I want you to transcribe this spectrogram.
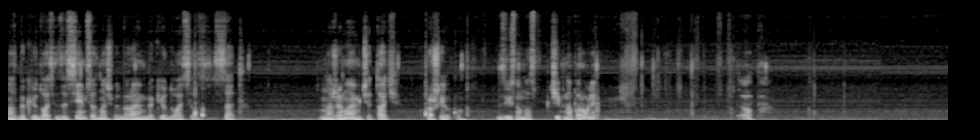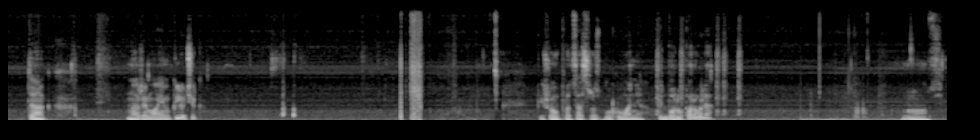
У нас BQ20Z70, значить вибираємо BQ20Z. Нажимаємо читати прошивку. Звісно, у нас чіп на паролі. Оп. Так. Нажимаємо ключик. Пішов процес розблокування підбору пароля. Ось.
